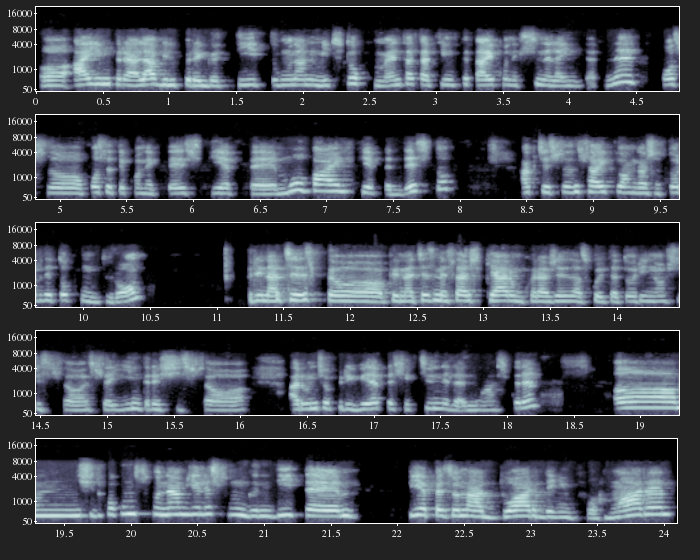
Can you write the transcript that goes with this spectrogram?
uh, ai în prealabil pregătit un anumit document, atâta timp cât ai conexiune la internet, poți să, poți să te conectezi fie pe mobile, fie pe desktop, accesând site-ul angajatordeto.ro prin acest, uh, prin acest mesaj chiar încurajez ascultătorii noștri să, să intre și să arunce o privire pe secțiunile noastre. Um, și după cum spuneam, ele sunt gândite fie pe zona doar de informare,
